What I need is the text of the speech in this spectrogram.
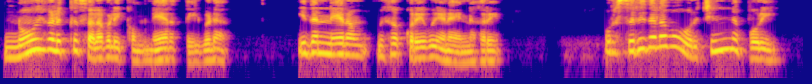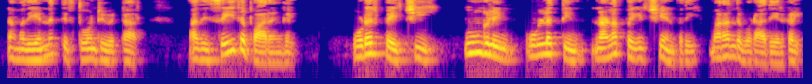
நோய்களுக்கு செலவழிக்கும் நேரத்தை விட இதன் நேரம் மிக குறைவு என எண்ணுகிறேன். ஒரு சிறிதளவு ஒரு சின்ன பொறி நமது எண்ணத்தில் தோன்றிவிட்டால் அதை செய்து பாருங்கள். உடற்பயிற்சி உங்களின் உள்ளத்தின் நலப்பயிற்சி என்பதை மறந்து விடாதீர்கள்.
